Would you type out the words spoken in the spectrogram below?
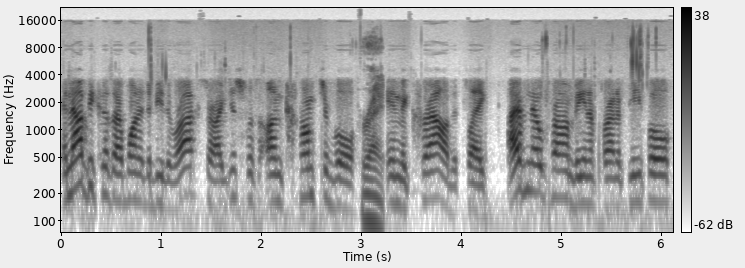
and not because I wanted to be the rock star. I just was uncomfortable Right. in the crowd. It's like I have no problem being in front of people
